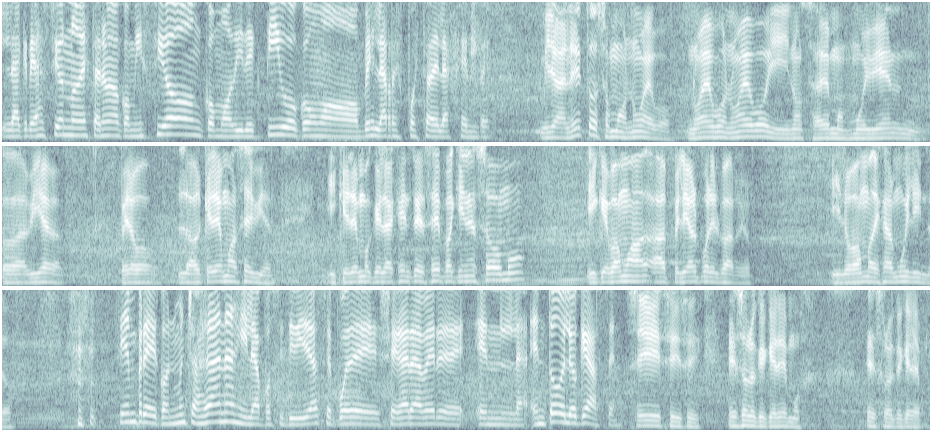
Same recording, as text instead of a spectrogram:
la creación de esta nueva comisión como directivo? ¿Cómo ves la respuesta de la gente? Mira, en esto somos nuevos, nuevo, nuevo y no sabemos muy bien todavía, pero lo queremos hacer bien. Y queremos que la gente sepa quiénes somos y que vamos a pelear por el barrio. Y lo vamos a dejar muy lindo. Siempre con muchas ganas y la positividad se puede llegar a ver eh, en, todo lo que hacen. Sí, sí, sí, eso es lo que queremos, eso es lo que queremos.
